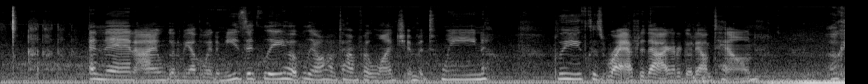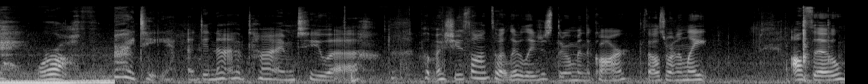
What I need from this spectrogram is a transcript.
and then I'm gonna be on the way to Musical.ly. Hopefully, I'll have time for lunch in between, please, because right after that, I gotta go downtown. Okay, we're off. Alrighty, I did not have time to uh, put my shoes on, so I literally just threw them in the car because I was running late. Also,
